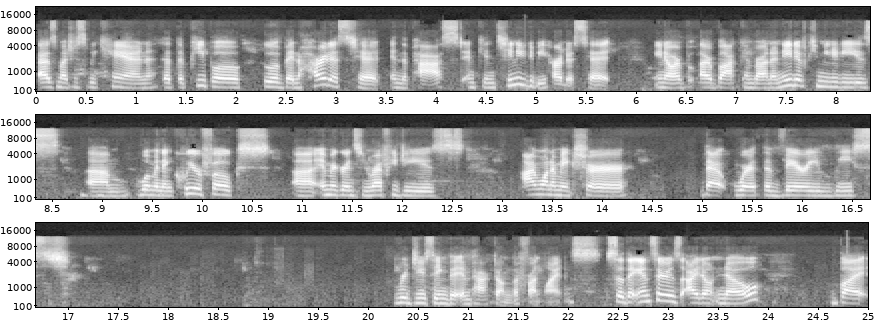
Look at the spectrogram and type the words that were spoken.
as much as we can, that the people who have been hardest hit in the past and continue to be hardest hit, you know, our, our Black and Brown and Native communities, um, women and queer folks, uh, immigrants and refugees, I want to make sure that we're at the very least reducing the impact on the front lines. So the answer is I don't know but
